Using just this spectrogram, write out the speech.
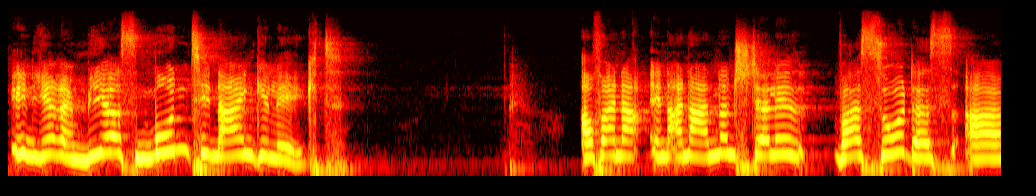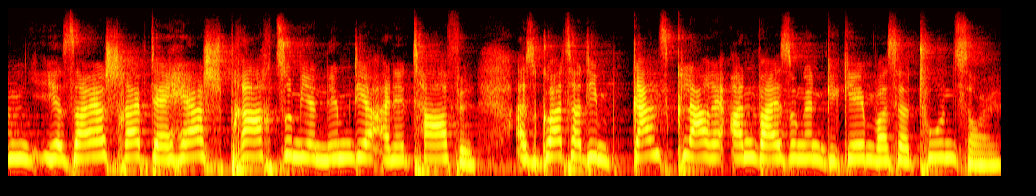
in Jeremias Mund hineingelegt. Auf einer, in einer anderen Stelle war es so, dass ähm, Jesaja schreibt, der Herr sprach zu mir, nimm dir eine Tafel. Also Gott hat ihm ganz klare Anweisungen gegeben, was er tun soll.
